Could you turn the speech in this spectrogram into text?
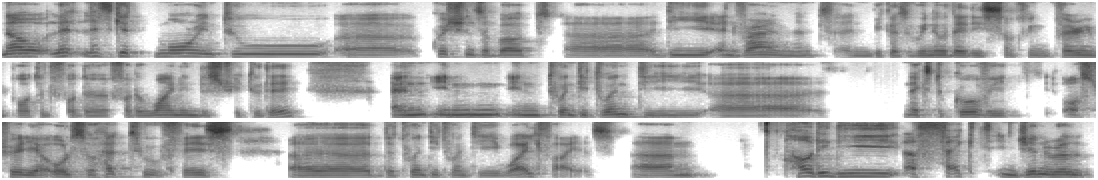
now let, us get more into uh, questions about uh, the environment, and because we know that is something very important for the for the wine industry today. And in in 2020, uh, next to COVID, Australia also had to face the 2020 wildfires. Um, how did he affect, in general,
